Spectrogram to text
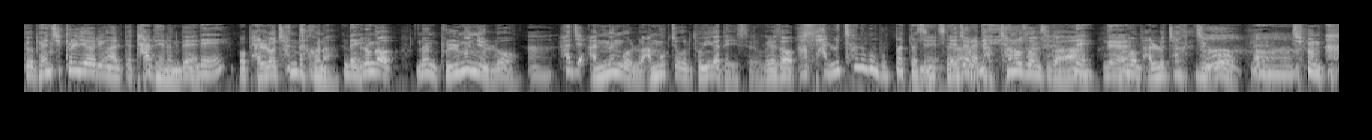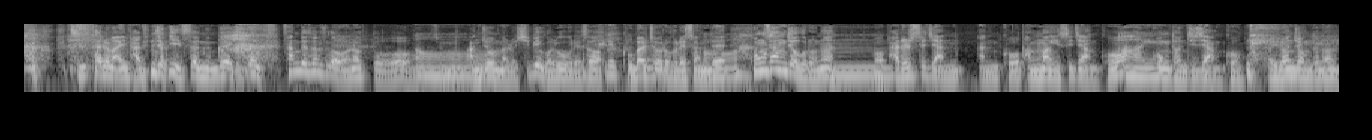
그 벤치 클리어링 할 때 다 되는데 네. 뭐 발로 찬다거나 네. 이런 거는 불문율로 아. 하지 않는 걸로 암묵적으로 동의가 돼 있어요. 그래서 아, 발로 차는 건 못 봤다, 네, 진짜. 예전에 박찬호 선수가 네. 네. 한번 발로 차가지고 네. 아. 좀 질타를 많이 받은 적이 있었는데 그때 상대 선수가 워낙 또 어. 좀안 좋은 말로 시비 걸고 그래서 그랬군요. 우발적으로 그랬었는데 어. 음. 통상적으로는 뭐 발을 쓰지 않, 고 방망이 쓰지 않고 아, 예. 공 던지지 않고 뭐 이런 정도는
